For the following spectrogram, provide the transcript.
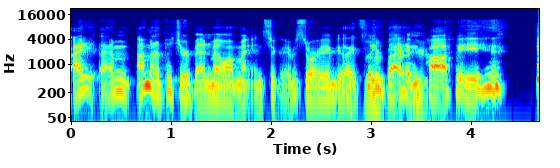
I, I'm I'm gonna put your Venmo on my Instagram story and be like, please buy him coffee.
